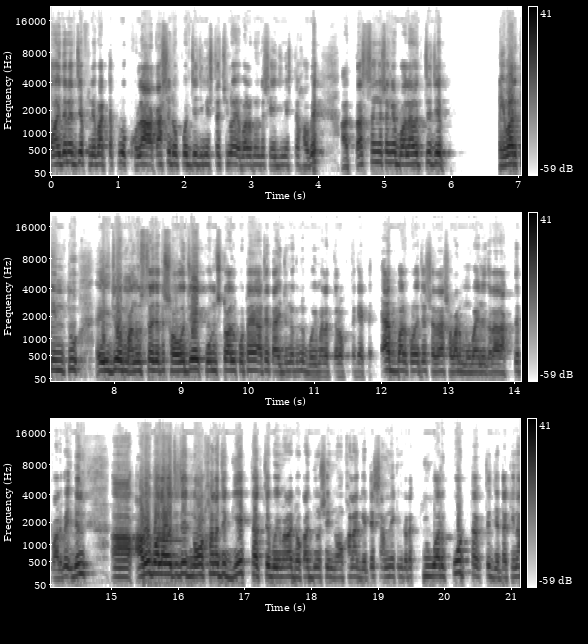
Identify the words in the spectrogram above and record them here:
ময়দানের যে ফ্লেভারটা পুরো খোলা আকাশের ওপর যে জিনিসটা ছিল, এবার কিন্তু সেই জিনিসটা হবে। আর তার সঙ্গে সঙ্গে বলা হচ্ছে যে, এবার কিন্তু এই যে মানুষরা যাতে সহজে কোন স্টল কোথায় আছে, তাই জন্য কিন্তু বইমেলার তরফ থেকে একটা অ্যাপ বার করেছে, সেটা সবার মোবাইলে তারা রাখতে পারবে। ইভেন আরও বলা হয়েছে যে, নখানা যে গেট থাকছে বইমেলা ঢোকার জন্য, সেই নখানা গেটের সামনে কিন্তু একটা কিউআর কোড থাকছে, যেটা কিনা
